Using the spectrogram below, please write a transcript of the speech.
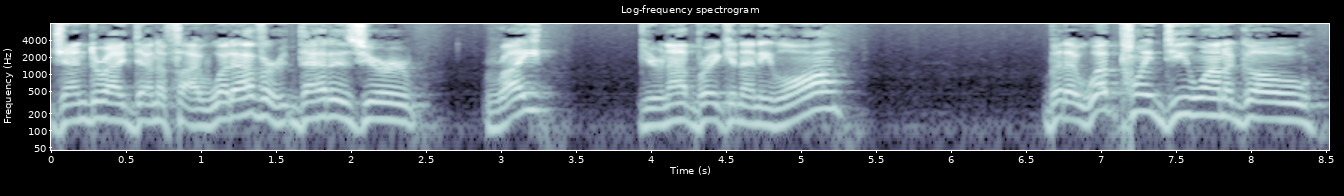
gender identify, whatever, that is your right. You're not breaking any law. But at what point do you want to go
